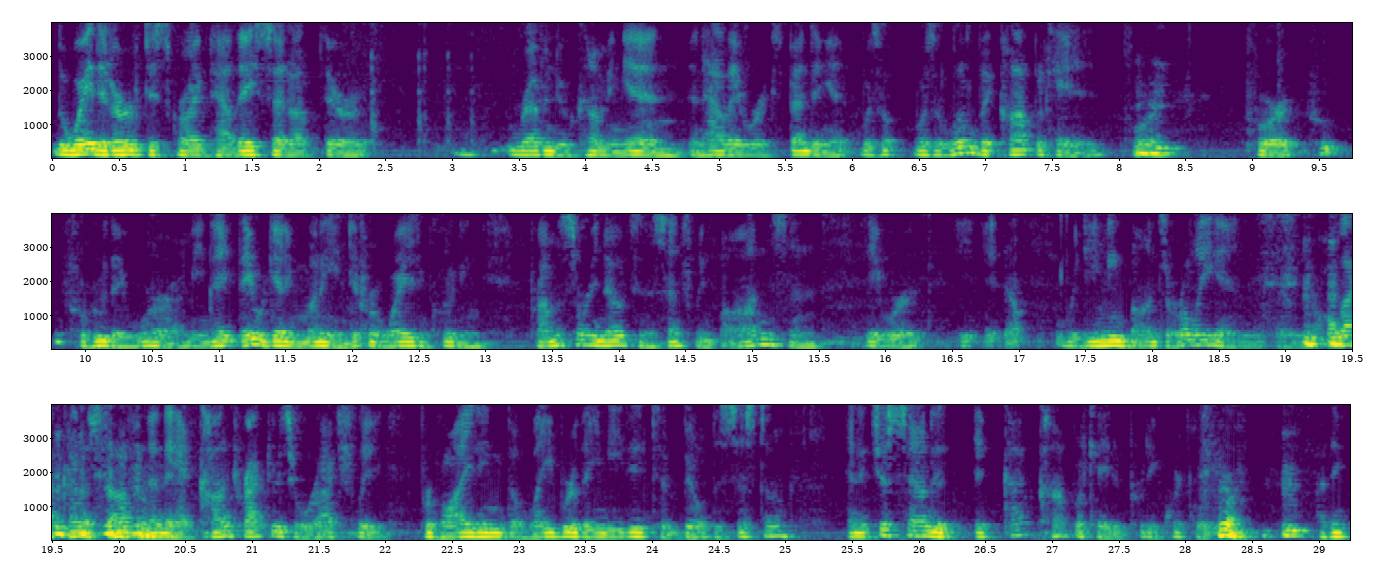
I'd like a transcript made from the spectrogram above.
the way that Irv described how they set up their revenue coming in and how they were expending it was was a little bit complicated for mm-hmm. for who for who they were. I mean, they, they were getting money in different ways, including promissory notes and essentially bonds, and they were you know, redeeming bonds early and, and all that kind of stuff. And then they had contractors who were actually providing the labor they needed to build the system. And it just sounded it got complicated pretty quickly. Yeah. Mm-hmm. I think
